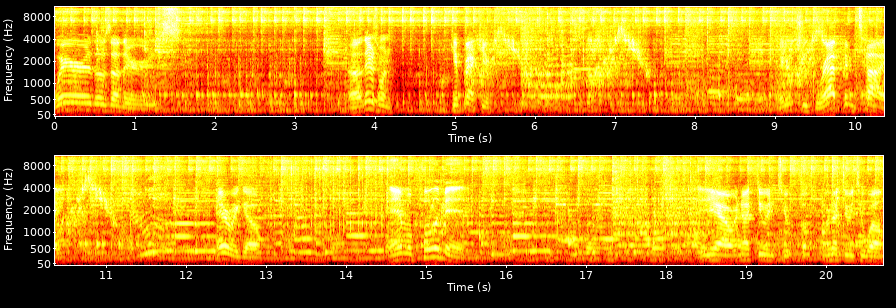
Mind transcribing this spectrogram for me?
where are those others? Uh, there's one. Get back here. Why don't you grab him, Ty? There we go. And we'll pull him in. Yeah, we're not doing too. We're not doing too well.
